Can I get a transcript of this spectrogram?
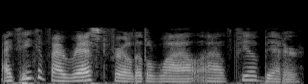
I think if I rest for a little while I'll feel better.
